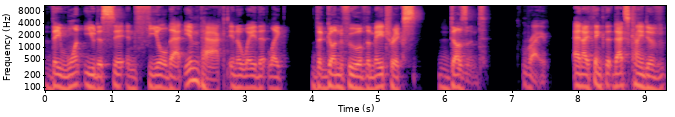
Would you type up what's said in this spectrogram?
they want you to sit and feel that impact in a way that like the gun fu of the Matrix doesn't. Right. And I think that that's kind of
